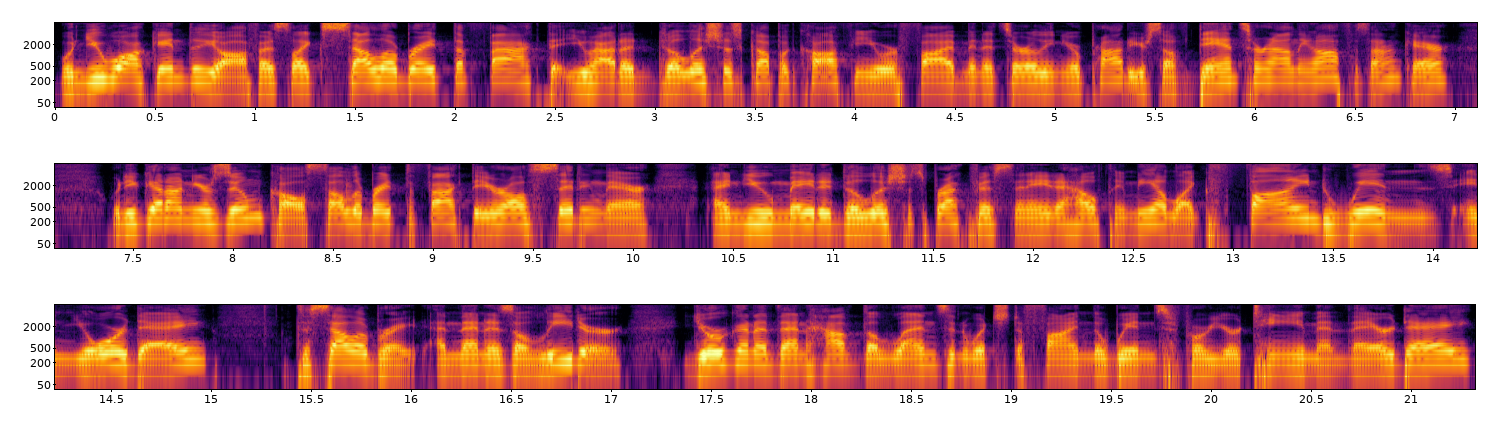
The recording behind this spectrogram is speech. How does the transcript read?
when you walk into the office, like celebrate the fact that you had a delicious cup of coffee, you were five minutes early and you're proud of yourself. Dance around the office. I don't care. When you get on your Zoom call, celebrate the fact that you're all sitting there and you made a delicious breakfast and ate a healthy meal. Like find wins in your day to celebrate. And then as a leader, you're going to then have the lens in which to find the wins for your team and their day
